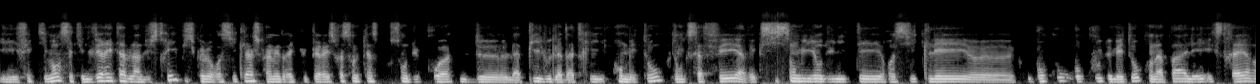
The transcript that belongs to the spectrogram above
Et effectivement, c'est une véritable industrie puisque le recyclage permet de récupérer 75% du poids de la pile ou de la batterie en métaux. Donc ça fait avec 600 millions d'unités recyclées, euh, beaucoup beaucoup de métaux qu'on n'a pas à aller extraire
